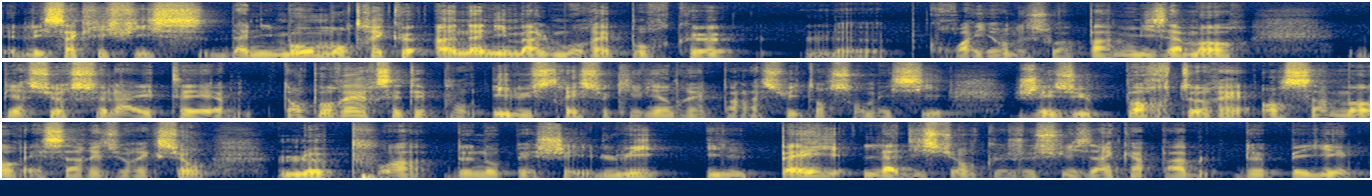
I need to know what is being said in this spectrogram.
Les sacrifices d'animaux montraient qu'un animal mourait pour que le croyant ne soit pas mis à mort. Bien sûr, cela était euh, temporaire, c'était pour illustrer ce qui viendrait par la suite en son Messie. Jésus porterait en sa mort et sa résurrection le poids de nos péchés. Lui, il paye l'addition que je suis incapable de payer.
